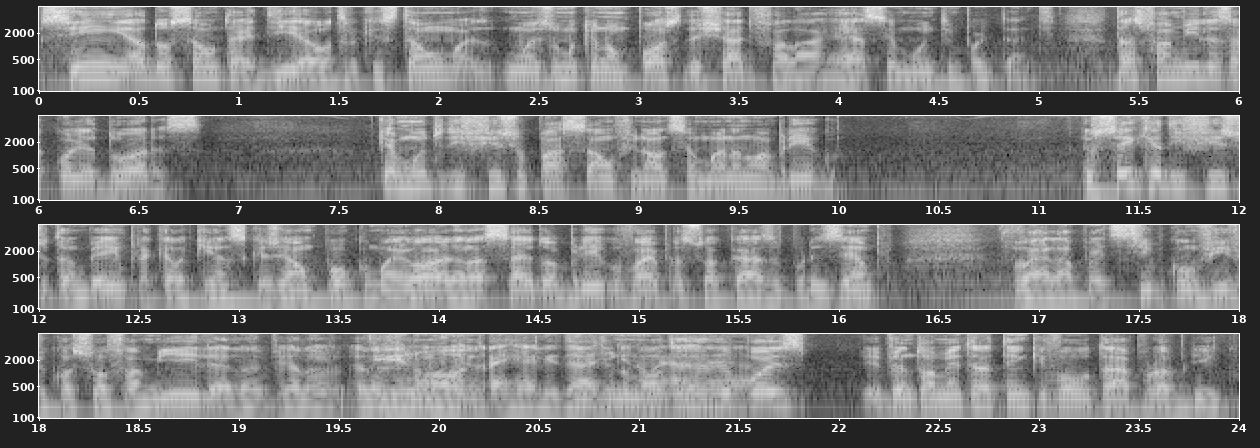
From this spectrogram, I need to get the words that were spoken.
Sim, a adoção tardia é outra questão, mas, mas uma que eu não posso deixar de falar, essa é muito importante. Das famílias acolhedoras, que é muito difícil passar um final de semana num abrigo. Eu sei que é difícil também para aquela criança que já é um pouco maior, ela sai do abrigo, vai para sua casa, por exemplo, vai lá, participa, convive com a sua família, ela, ela, ela vive numa outra realidade. Vive numa outra é depois, eventualmente, ela tem que voltar para o abrigo.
